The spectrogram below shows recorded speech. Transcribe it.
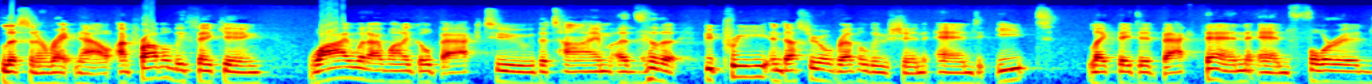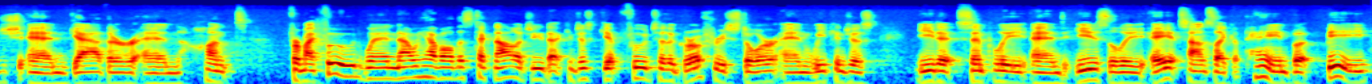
listener right now, I'm probably thinking, why would I want to go back to the time of the pre-industrial revolution and eat like they did back then and forage and gather and hunt for my food when now we have all this technology that can just get food to the grocery store and we can just eat it simply and easily. A, it sounds like a pain, but B,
